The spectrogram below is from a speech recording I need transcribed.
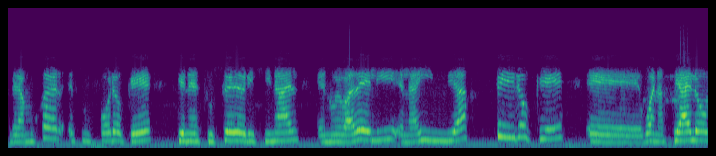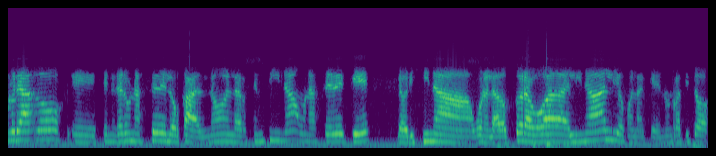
de la Mujer es un foro que tiene su sede original en Nueva Delhi, en la India, pero que, eh, bueno, se ha logrado eh, generar una sede local, ¿no? En la Argentina, una sede que la origina, bueno, la doctora abogada Lina Alio, con la que en un ratito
